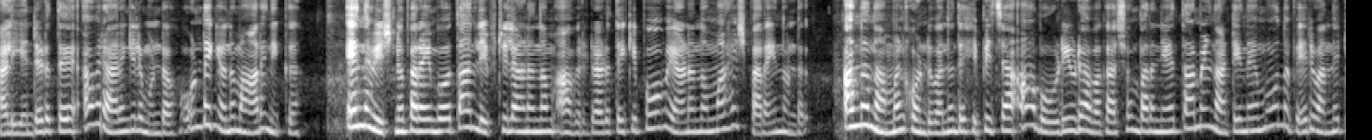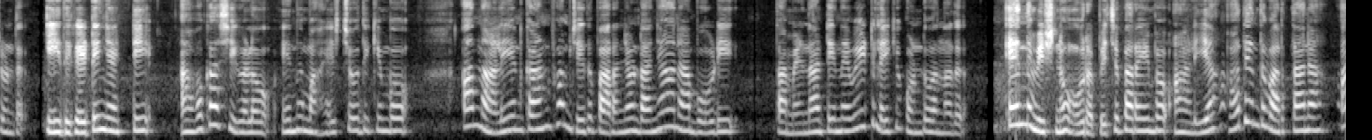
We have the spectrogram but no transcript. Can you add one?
അളിയന്റെ അടുത്ത് അവരാരെങ്കിലും ഉണ്ടോ? ഉണ്ടെങ്കിൽ ഒന്ന് മാറി നിൽക്ക് എന്ന് വിഷ്ണു പറയുമ്പോൾ താൻ ലിഫ്റ്റിലാണെന്നും അവരുടെ അടുത്തേക്ക് പോവുകയാണെന്നും മഹേഷ് പറയുന്നുണ്ട്. അന്ന് നമ്മൾ കൊണ്ടുവന്ന് ദഹിപ്പിച്ച ആ ബോഡിയുടെ അവകാശവും പറഞ്ഞ് തമിഴ്നാട്ടിൽ നിന്ന് മൂന്ന് പേര് വന്നിട്ടുണ്ട്. ഇത് കേട്ട് ഞെട്ടി അവകാശികളോ? എന്ന് മഹേഷ് ചോദിക്കുമ്പോൾ ആ നളിയൻ കൺഫേം ചെയ്ത് പറഞ്ഞോണ്ടാ ഞാൻ ആ ബോഡി തമിഴ്നാട്ടിൽ നിന്ന് വീട്ടിലേക്ക് കൊണ്ടുവന്നത്. എന്ന് വിഷ്ണു ഉറപ്പിച്ച് പറയുമ്പോൾ ആളിയ അതെന്ത് വർത്താന? ആ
